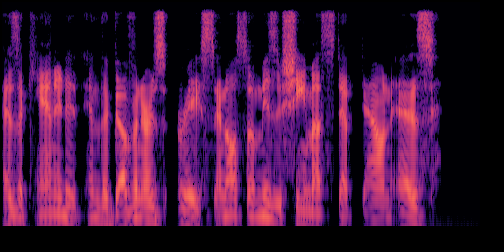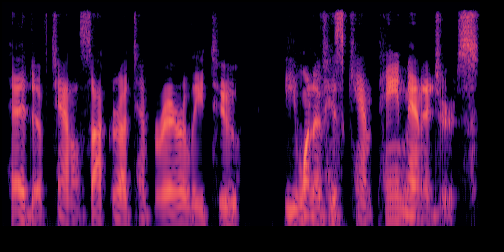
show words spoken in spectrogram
as a candidate in the governor's race. And also, Mizushima stepped down as head of Channel Sakura temporarily to be one of his campaign managers.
